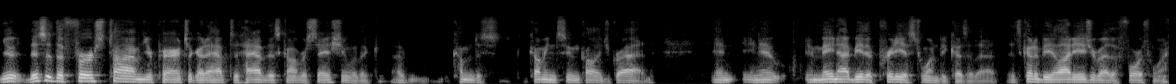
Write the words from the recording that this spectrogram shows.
You're, this is the first time your parents are going to have to have this conversation with a, a come to coming soon college grad, and and it it may not be the prettiest one because of that. It's going to be a lot easier by the fourth one.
